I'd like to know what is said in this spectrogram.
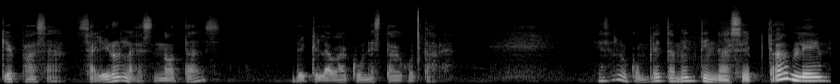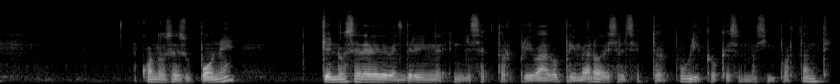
¿Qué pasa? Salieron las notas de que la vacuna está agotada. Es algo completamente inaceptable cuando se supone que no se debe de vender en, el sector privado, primero es el sector público, que es el más importante.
